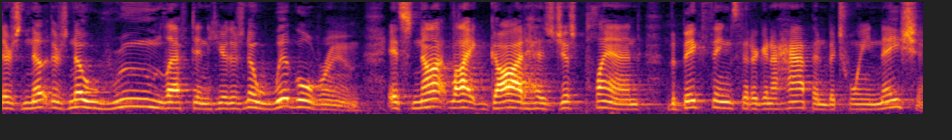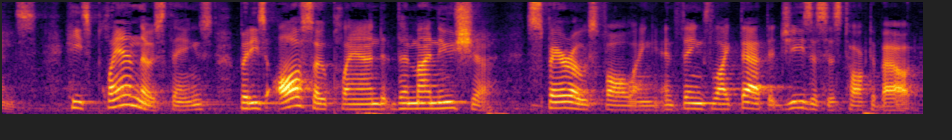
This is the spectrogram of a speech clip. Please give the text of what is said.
There's no, there's no room left in here. There's no wiggle room. It's not like God has just planned the big things that are going to happen between nations. He's planned those things, but He's also planned the minutiae, sparrows falling, and things like that that Jesus has talked about.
